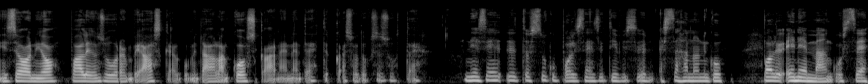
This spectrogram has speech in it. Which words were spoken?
niin se on jo paljon suurempi askel kuin mitä ollaan koskaan ennen tehty kasvatuksen suhteen. Niin se, tuossa sukupuolisensitiivisyydessähän on niin kuin paljon enemmän kuin se.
